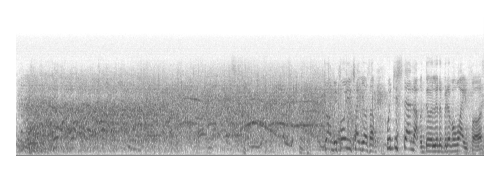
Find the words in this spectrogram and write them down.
John, before you take yours up, would you stand up and do a little bit of a wave for us?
